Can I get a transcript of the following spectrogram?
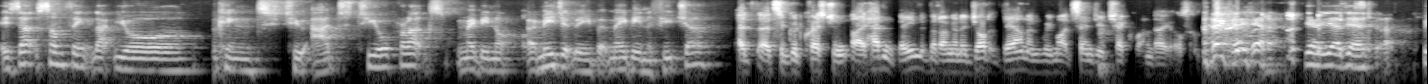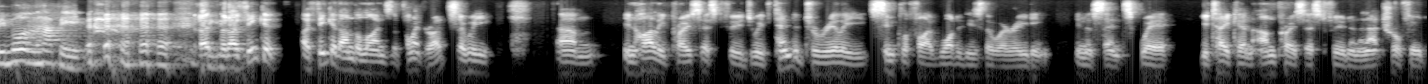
Is that something that you're looking to add to your products? Maybe not immediately, but maybe in the future? That's a good question. I hadn't been, but I'm going to jot it down, and we might send you a check one day or something. okay, yeah, yeah, yeah, yeah. Be more than happy. but, I, but, I, think it, I think it underlines the point, right? So we, um, in highly processed foods, we've tended to really simplify what it is that we're eating, in a sense where you take an unprocessed food and a natural food.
